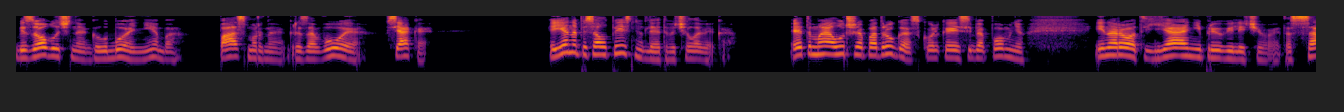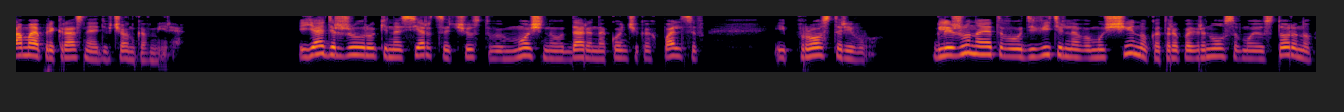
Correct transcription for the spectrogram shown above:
Безоблачное голубое небо, пасмурное, грозовое, всякое. И я написал песню для этого человека. Это моя лучшая подруга, сколько я себя помню. И народ, я не преувеличиваю, это самая прекрасная девчонка в мире. Я держу руки на сердце, чувствую мощные удары на кончиках пальцев и просто реву. Гляжу на этого удивительного мужчину, который повернулся в мою сторону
